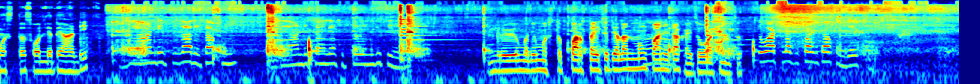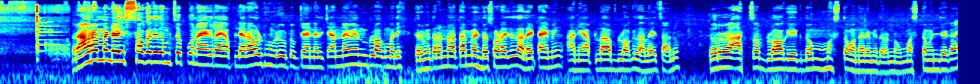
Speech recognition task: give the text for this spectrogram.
मस्त सोलले ते अंडी. ते अंडीची झाले टाकून ते अंडी चांगली अशी तळून घेते ग्रेव्ही मध्ये मस्त परतायचं त्याला आणि मग पाणी टाकायचं वाटण्याचं ते वाटणाचं पाणी टाकून घ्यायचं राम राम मंडळी स्वागत आहे तुमचं पुन्हा एकदा आपल्या राहुल ठोंबरे युट्यूब चॅनलच्या नवीन ब्लॉगमध्ये तर मित्रांनो आता मेंढं सोडायचं झालं आहे टायमिंग आणि आपला ब्लॉग झाला आहे चालू. तर आजचा ब्लॉग एकदम मस्त होणार आहे मित्रांनो. मस्त म्हणजे काय?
